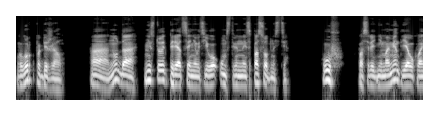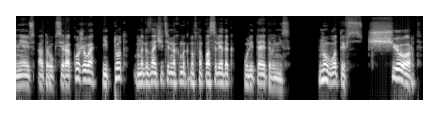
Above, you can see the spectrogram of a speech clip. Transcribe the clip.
Глурк побежал. А, ну да, не стоит переоценивать его умственные способности. Уф, в последний момент я уклоняюсь от рук серокожего, и тот, многозначительно хмыкнув напоследок, улетает вниз. Ну вот и вс... Черт!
